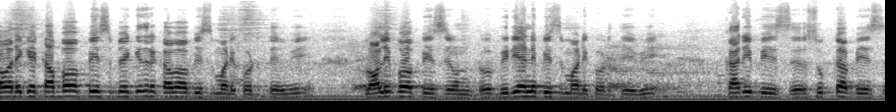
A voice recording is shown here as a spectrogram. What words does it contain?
ಅವರಿಗೆ ಕಬಾಬ್ ಪೀಸ್ ಬೇಕಿದ್ರೆ ಕಬಾಬ್ ಪೀಸ್ ಮಾಡಿ ಕೊಡ್ತೀವಿ. ಲಾಲಿಪಾಪ್ ಪೀಸ್ ಉಂಟು ಬಿರಿಯಾನಿ ಪೀಸ್ ಮಾಡಿ ಕೊಡ್ತೀವಿ. ಕರಿ ಪೀಸ್ ಸುಕ್ಕ ಪೀಸ್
